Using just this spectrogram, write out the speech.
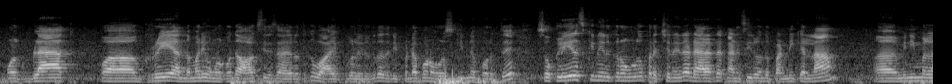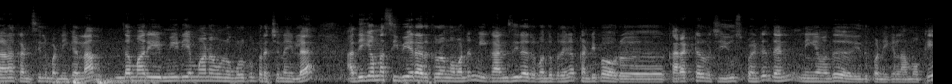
உங்களுக்கு பிளாக் க்ரே அந்த மாதிரி உங்களுக்கு வந்து ஆக்சிடைஸ் ஆகிறதுக்கு வாய்ப்புகள் இருக்குது. அது டிபெண்ட் பண்ண ஒரு ஸ்கின்னை பொறுத்து. ஸோ கிளியர் ஸ்கின் இருக்கிறவங்களுக்கு பிரச்சனை இல்லை. டேரெக்டாக கன்சீல் வந்து பண்ணிக்கலாம். மினிமலான கன்சீல் பண்ணிக்கலாம் இந்த மாதிரி மீடியமான உள்ளவங்களுக்கும் பிரச்சனை இல்லை. அதிகமாக சிவியராக இருக்கிறவங்க மட்டும் நீங்கள் கன்சீலருக்கு வந்து பார்த்தீங்கன்னா கண்டிப்பாக ஒரு கரெக்டர் வச்சு யூஸ் பண்ணிட்டு தென் நீங்கள் வந்து இது பண்ணிக்கலாம். ஓகே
